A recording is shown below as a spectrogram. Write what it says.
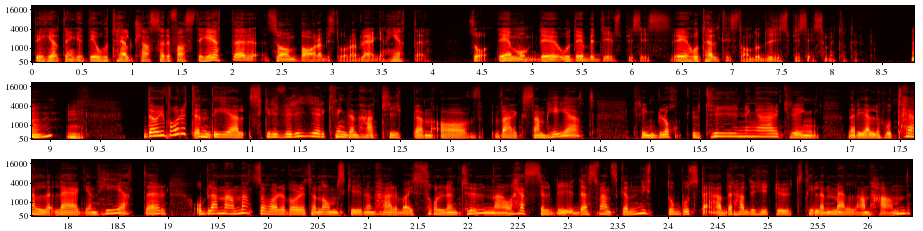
Det är helt enkelt det är hotellklassade fastigheter som bara består av lägenheter. Så, det är, och det bedrivs precis, det är hotelltillstånd och bedrivs precis som ett hotell. Mm. Mm. Det har ju varit en del skriverier kring den här typen av verksamhet, kring blockuthyrningar, kring när det gäller hotellägenheter. Och bland annat så har det varit en omskriven härva i Sollentuna och Hässelby där svenska nyttobostäder hade hyrt ut till en mellanhand.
